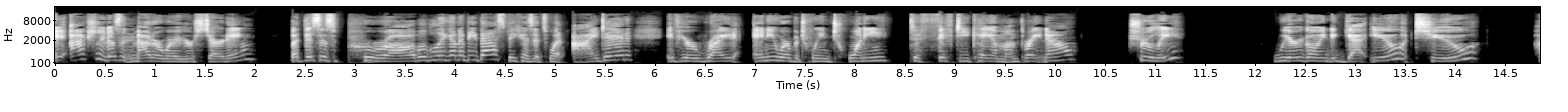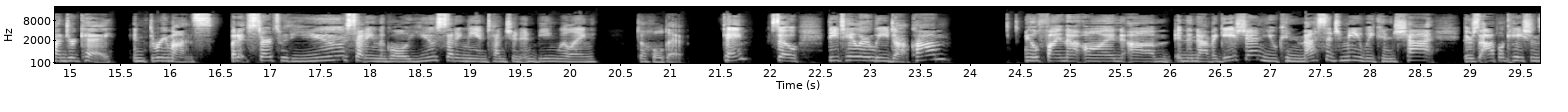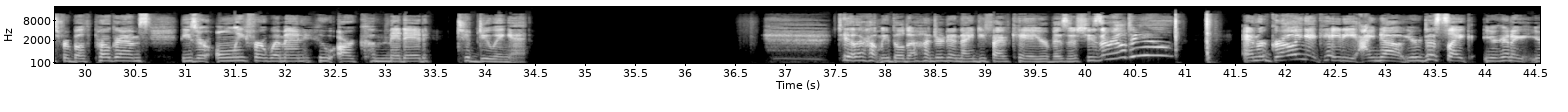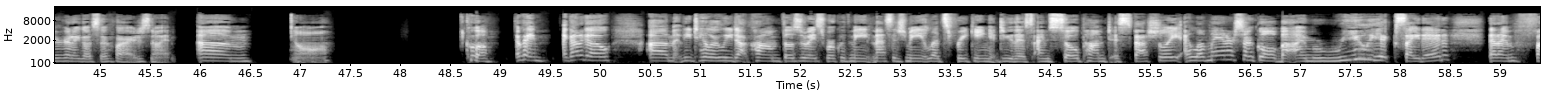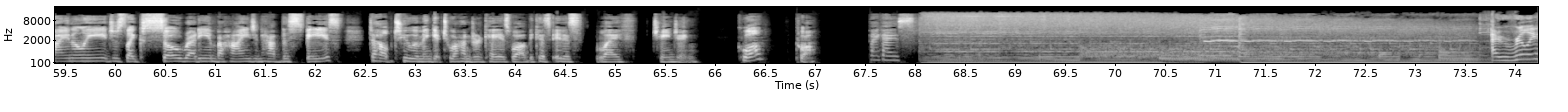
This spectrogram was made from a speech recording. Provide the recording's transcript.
It actually doesn't matter where you're starting. But this is probably going to be best because it's what I did. If you're right anywhere between 20 to 50K a month right now, truly, we're going to get you to 100K in three months. But it starts with you setting the goal, you setting the intention and being willing to hold it. Okay. So thetaylorlee.com. You'll find that on um, in the navigation. You can message me. We can chat. There's applications for both programs. These are only for women who are committed to doing it. Taylor helped me build 195k a year business. She's the real deal. And we're growing it, Katie. I know you're just like you're gonna you're gonna go so far. I just know it. Um. Aw. Cool. Okay, I gotta go. Um, thetaylorlee.com. Those are ways to work with me. Message me. Let's freaking do this. I'm so pumped, especially I love my inner circle, but I'm really excited that I'm finally just like so ready and behind and have the space to help two women get to 100K as well because it is life changing. Cool? Cool. Bye, guys.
